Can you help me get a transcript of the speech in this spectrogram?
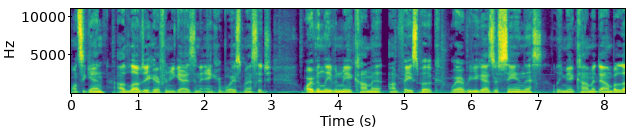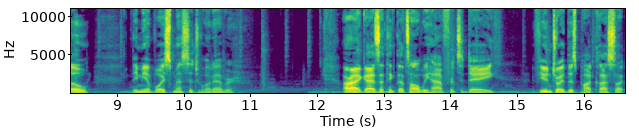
Once again, I'd love to hear from you guys in an anchor voice message or even leaving me a comment on Facebook. Wherever you guys are seeing this, leave me a comment down below, leave me a voice message, whatever. All right, guys, I think that's all we have for today. If you enjoyed this podcast,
